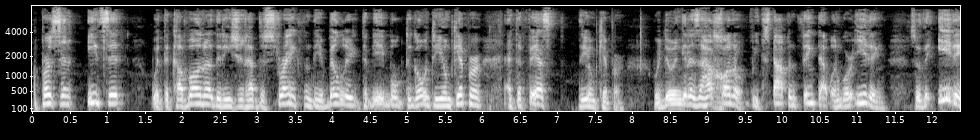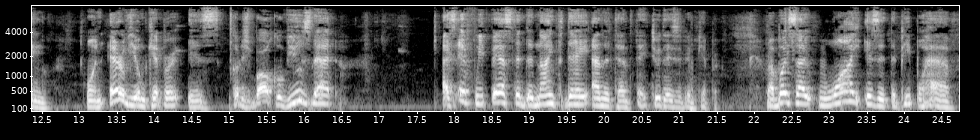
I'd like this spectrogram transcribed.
a person eats it with the kavana that he should have the strength and the ability to be able to go into Yom Kippur and to fast the Yom Kippur. We're doing it as a hachana. We stop and think that when we're eating. So the eating on Erev Yom Kippur is, Kodesh Baruch Hu views that as if we fasted the ninth day and the tenth day, two days of Yom Kippur. Rabbi say, why is it that people have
